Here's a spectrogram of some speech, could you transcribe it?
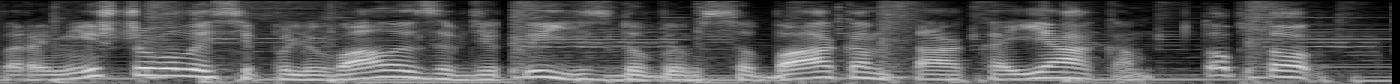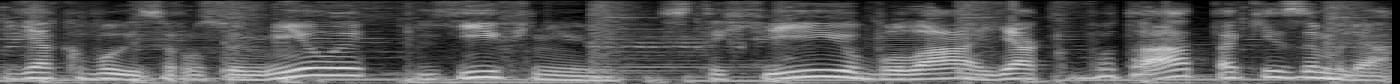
переміщувались і полювали завдяки їздовим собакам та каякам. Тобто, як ви зрозуміли, їхньою стихією була як вода, так і земля.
